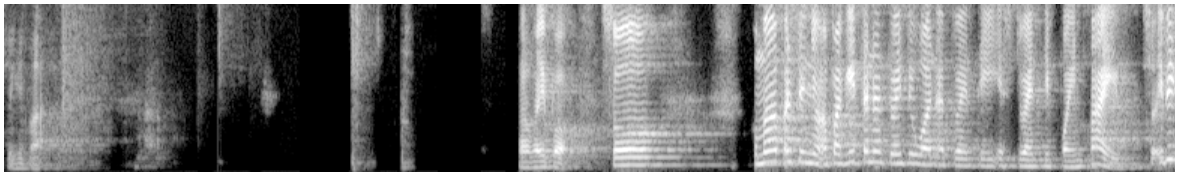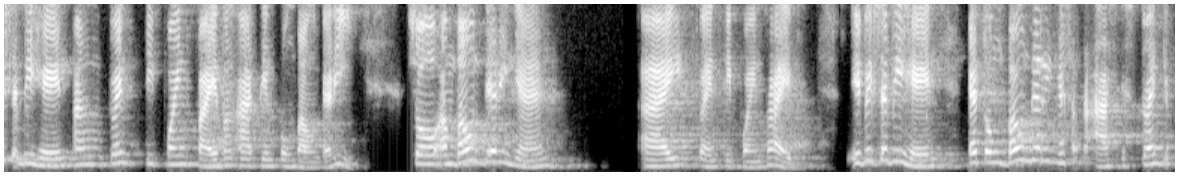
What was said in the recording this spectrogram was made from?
Sige pa. Okay po. So, kung mapapansin nyo, ang pagitan ng 21 at 20 is 20.5. So, ibig sabihin, ang 20.5 ang ating pong boundary. So, ang boundary niya ay 20.5. Ibig sabihin, itong boundary niya sa taas is 20.5.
